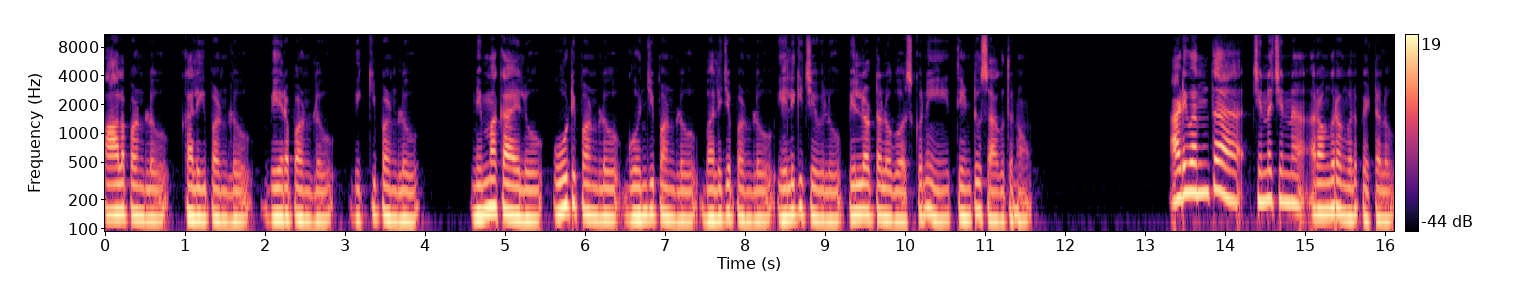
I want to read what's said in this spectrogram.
పాలపండ్లు కలిగిపండ్లు బీరపండ్లు బిక్కిపండ్లు నిమ్మకాయలు ఊటి పండ్లు గొంజి పండ్లు బలిజ పండ్లు ఎలిగి చెవులు పిల్లొట్టలో కోసుకొని తింటూ సాగుతున్నాం. అడివంతా చిన్న చిన్న రంగురంగుల పెట్టలు.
